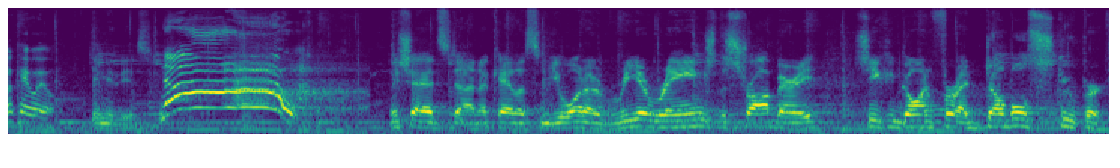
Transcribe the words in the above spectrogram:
okay, wait. wait. Give me these. No! Misha, it's done. Okay, listen. You want to rearrange the strawberry so you can go in for a double scooper.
